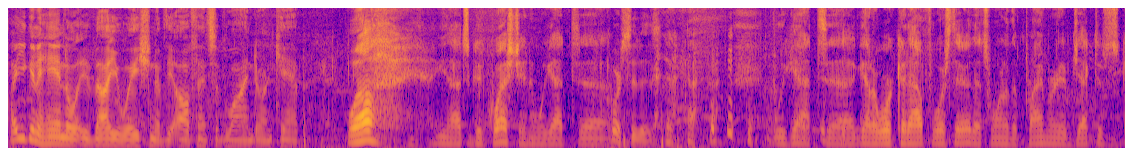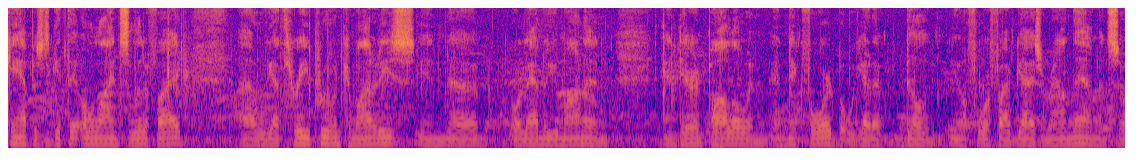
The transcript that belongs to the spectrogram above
How are you going to handle evaluation of the offensive line during camp? Well, you know, that's a good question, and we got. Uh, Of course it is. we got uh, got our work cut out for us there. That's one of the primary objectives of camp is to get the O line solidified. Uh, we got three proven commodities in uh, Orlando Umana and, and Darren Paulo and, and Nick Ford, but we got to build you know four or five guys around them. And so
